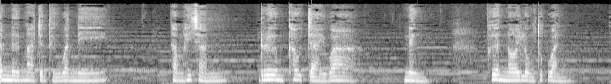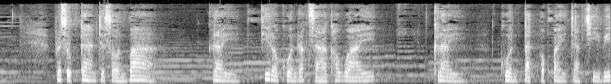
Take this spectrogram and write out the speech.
ดำเนินมาจนถึงวันนี้ทำให้ฉัน เริ่มเข้าใจว่าหนึ่งเพื่อนน้อยลงทุกวัน ประสบการณ์จะสอนว่า ใครที่เราควรรักษาเขาไว้ ใครควรตัดออกไปจากชีวิต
